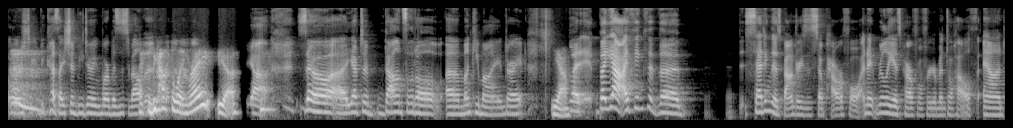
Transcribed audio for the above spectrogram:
uh, or because i should be doing more business development I should be hustling right? Yeah. Yeah. So uh, you have to balance a little uh, monkey mind right? Yeah. But but yeah i think that the setting those boundaries is so powerful and it really is powerful for your mental health and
